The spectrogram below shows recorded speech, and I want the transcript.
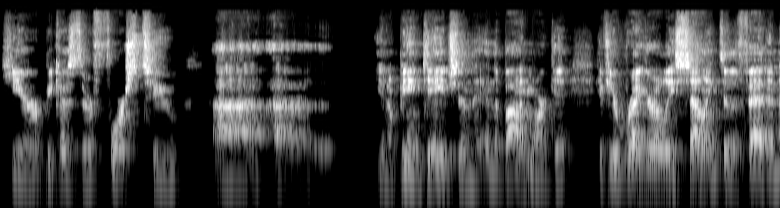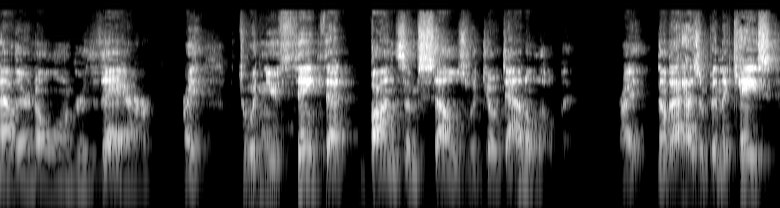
here because they're forced to uh, uh you know be engaged in the in the bond market if you're regularly selling to the fed and now they're no longer there right wouldn't you think that bonds themselves would go down a little bit right? Now that hasn't been the case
